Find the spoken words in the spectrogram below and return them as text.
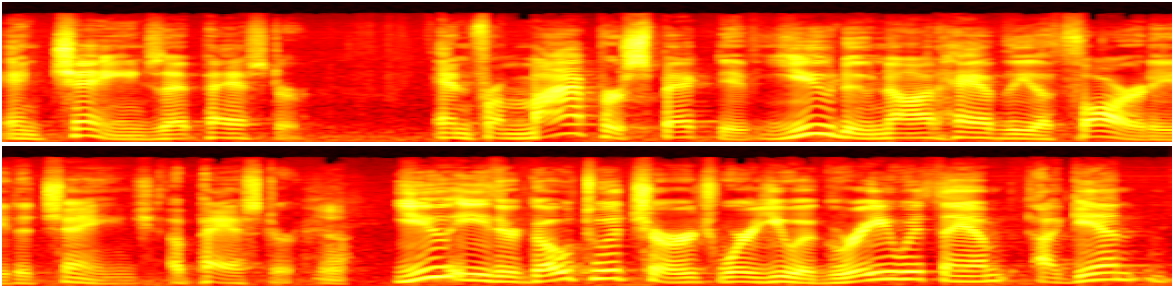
and change that pastor. And from my perspective, you do not have the authority to change a pastor. Yeah. You either go to a church where you agree with them, again,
